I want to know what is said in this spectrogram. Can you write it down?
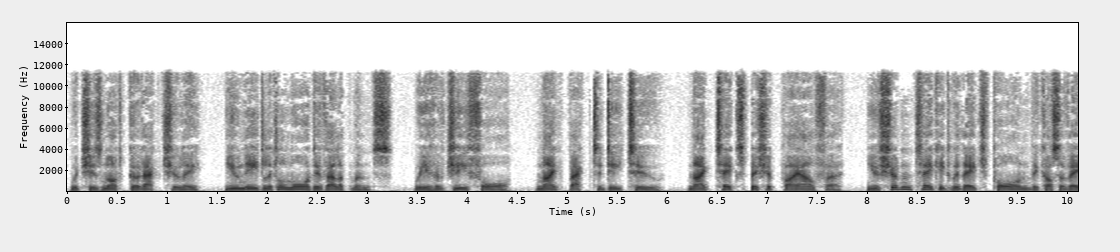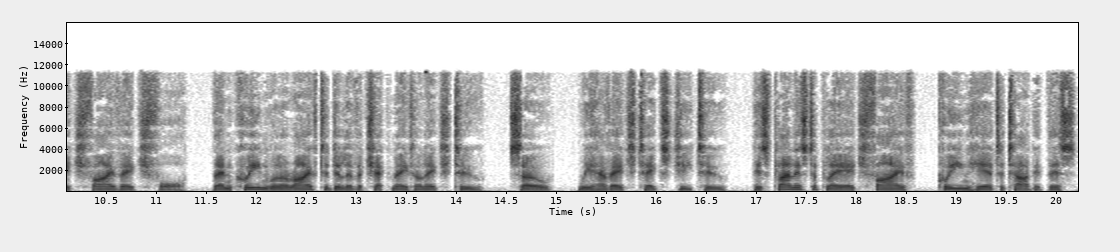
which is not good actually, you need little more developments, we have g4, knight back to d2, knight takes bishop by alpha, you shouldn't take it with h-pawn because of h5 h4, then queen will arrive to deliver checkmate on h2, so, we have h takes g2, his plan is to play h5, queen here to target this,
